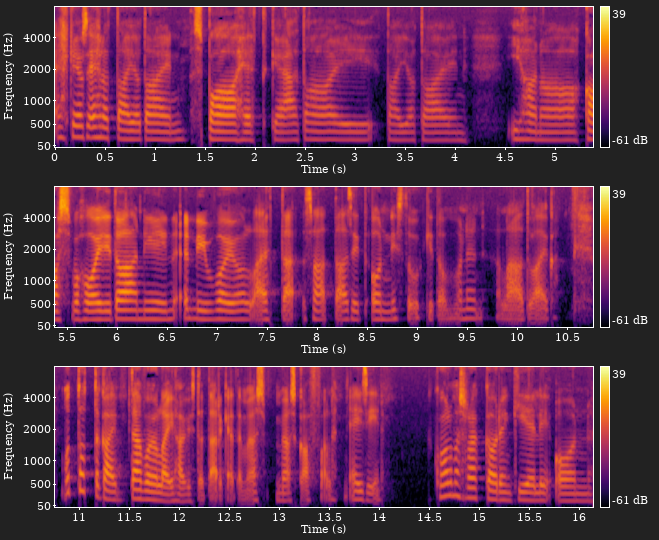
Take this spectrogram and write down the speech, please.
ehkä jos ehdottaa jotain spa-hetkeä tai, tai jotain ihanaa kasvohoitoa, niin, niin voi olla, että saattaa sitten onnistuukin tuommoinen laatuaika. Mutta totta kai tämä voi olla ihan yhtä tärkeää myös, myös kaffalle, ei siinä. Kolmas rakkauden kieli on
